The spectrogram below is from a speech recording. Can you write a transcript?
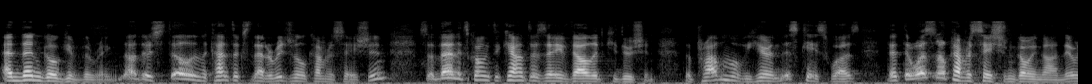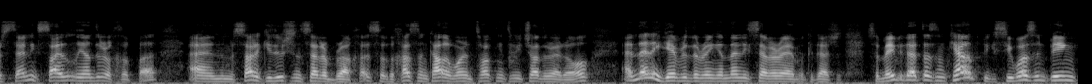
and then go give the ring. No, they're still in the context of that original conversation. So then it's going to count as a valid kiddushin. The problem over here in this case was that there was no conversation going on. They were standing silently under a chuppah, and the Mesader Kiddushin said a bracha, so the Chas and Kala weren't talking to each other at all, and then he gave her the ring, and then he said Arayim Kadashas. So maybe that doesn't count because he wasn't being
